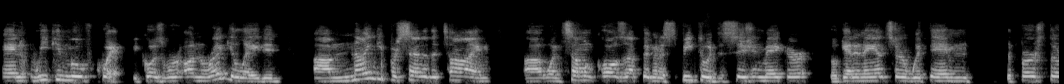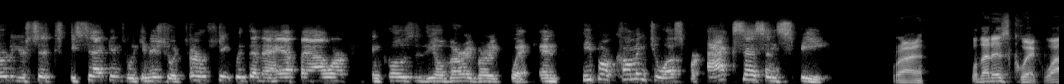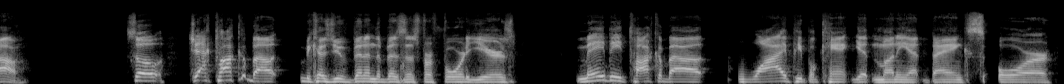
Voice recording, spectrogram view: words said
and we can move quick because we're unregulated. Um, 90% of the time, Uh, when someone calls up, they're going to speak to a decision maker. They'll get an answer within the first 30 or 60 seconds. We can issue a term sheet within a half hour and close the deal very, very quick. And people are coming to us for access and speed. Right. Well, that is quick. Wow. So, Jack, talk about because you've been in the business for 40 years, maybe talk about why people can't get money at banks or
